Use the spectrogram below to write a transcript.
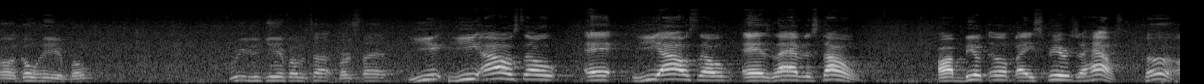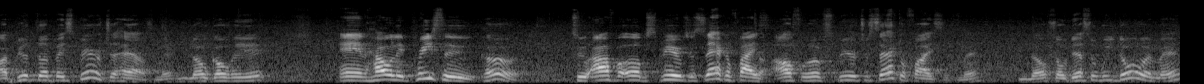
uh, go ahead, bro. Read it again from the top, verse five. Ye, ye also, a, ye also as lively stones are built up a spiritual house Come, I built up a spiritual house, man. You know, go ahead. and holy priesthood Come, to offer up spiritual sacrifices. to offer up spiritual sacrifices, man. You know, so that's what we doing, man.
